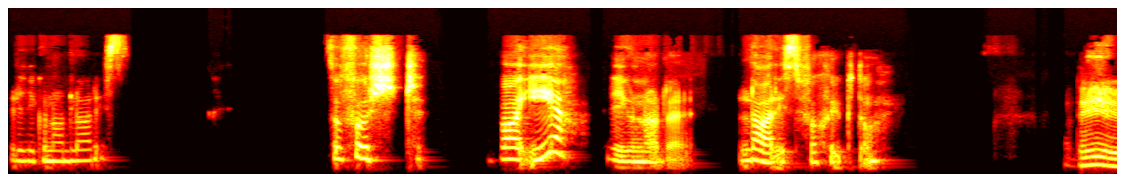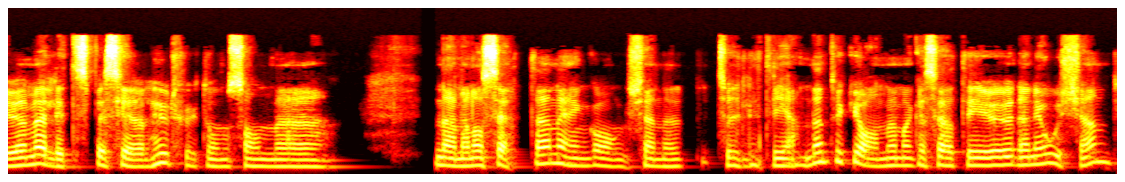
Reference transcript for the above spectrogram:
perigonodularis. Så först, vad är perigonodularis för sjukdom? Det är ju en väldigt speciell hudsjukdom som eh, när man har sett den en gång känner tydligt igen den tycker jag, men man kan säga att det är ju, den är okänd.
